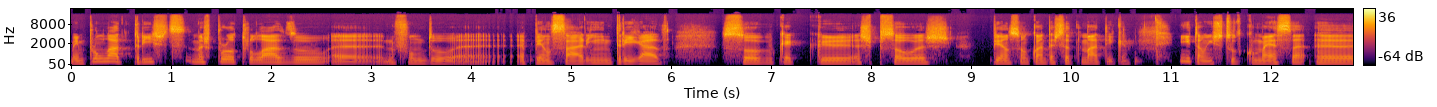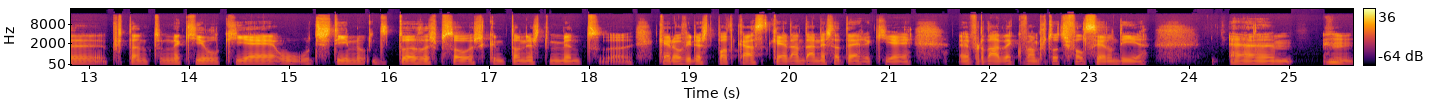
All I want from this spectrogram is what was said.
bem, por um lado triste, mas por outro lado, uh, no fundo, uh, a pensar e intrigado sobre o que é que as pessoas pensam quanto a esta temática. Então isto tudo começa, uh, portanto, naquilo que é o, o, destino de todas as pessoas que estão neste momento, uh, quer ouvir este podcast, quer andar nesta terra, que é a verdade é que vamos todos falecer um dia. Um,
